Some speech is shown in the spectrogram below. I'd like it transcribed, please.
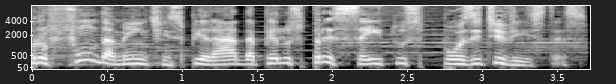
profundamente inspirada pelos preceitos positivistas.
